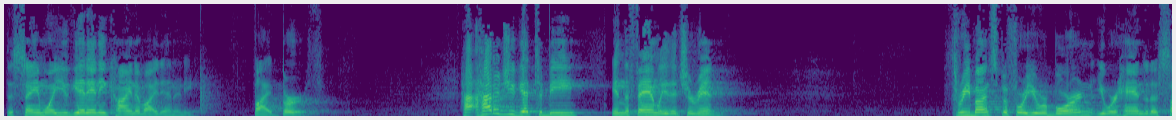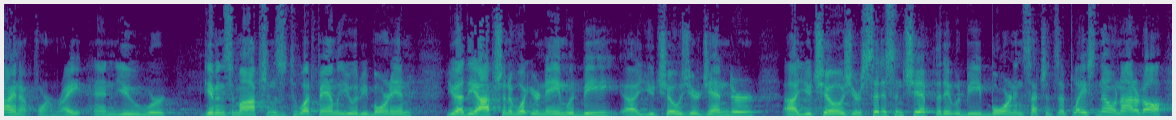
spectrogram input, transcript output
The same way you get any kind of identity by birth. How, how, did you get to be in the family that you're in? Three months before you were born, you were handed a sign up form, right? And you were given some options as to what family you would be born in. You had the option of what your name would be. Uh, you chose your gender. Uh, you chose your citizenship, that it would be born in such and such a place. No, not at all.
